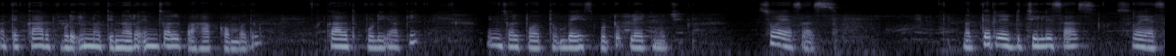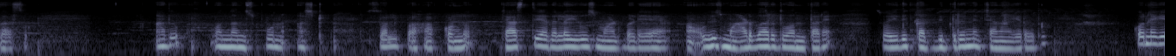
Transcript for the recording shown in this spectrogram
ಮತ್ತು ಖಾರದ ಪುಡಿ ಇನ್ನೂ ತಿನ್ನೋರು ಇನ್ನು ಸ್ವಲ್ಪ ಹಾಕ್ಕೊಬೋದು. ಖಾರದ ಪುಡಿ ಹಾಕಿ ಇನ್ನು ಸ್ವಲ್ಪ ಹೊತ್ತು ಬೇಯಿಸ್ಬಿಟ್ಟು ಪ್ಲೇಟ್ ಮುಚ್ಚಿ. ಸೋಯಾ ಸಾಸ್, ಮತ್ತು red chilli sauce, soya sauce. ಅದು ಒಂದೊಂದು ಸ್ಪೂನ್ ಅಷ್ಟು ಸ್ವಲ್ಪ ಹಾಕ್ಕೊಂಡು, ಜಾಸ್ತಿ ಅದೆಲ್ಲ ಯೂಸ್ ಮಾಡಬೇಡಿ, ಯೂಸ್ ಮಾಡಬಾರ್ದು ಅಂತಾರೆ. ಸೊ, ಇದಕ್ಕೆ ಅದು ಬಿದ್ರೇ ಚೆನ್ನಾಗಿರೋದು. ಕೊನೆಗೆ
